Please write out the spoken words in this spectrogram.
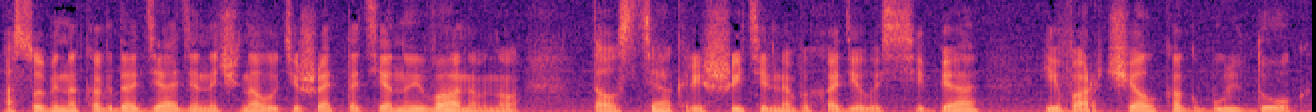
Особенно, когда дядя начинал утешать Татьяну Ивановну. Толстяк решительно выходил из себя и ворчал, как бульдог,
